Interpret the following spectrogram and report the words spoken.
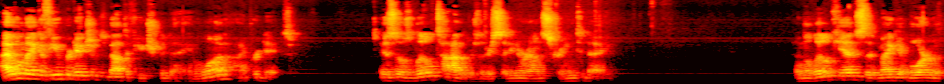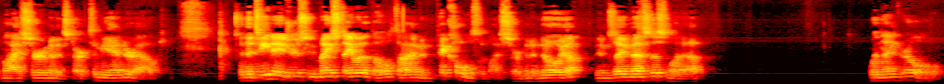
I will make a few predictions about the future today, and one I predict is those little toddlers that are sitting around the screen today. And the little kids that may get bored with my sermon and start to meander out and the teenagers who may stay with it the whole time and pick holes in my sermon and know, yep, say mess this one up. When they grow old,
